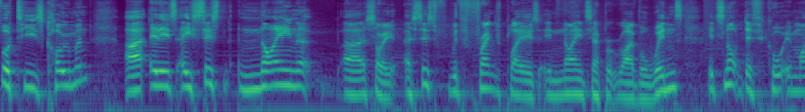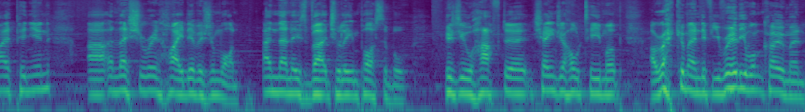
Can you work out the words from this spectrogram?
Futties Coman. Uh, it is assist nine uh, sorry, assist with French players in nine separate rival wins. It's not difficult in my opinion, uh, unless you're in High Division 1, and then it's virtually impossible because you'll have to change your whole team up. I recommend if you really want Coman,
